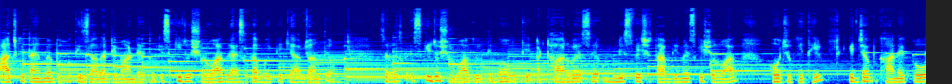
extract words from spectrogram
आज के टाइम में बहुत ही ज़्यादा डिमांड है। तो इसकी जो शुरुआत गैस कब हुई थी, क्या आप जानते हो? सर इसकी जो शुरुआत हुई थी वह हुई थी अठारहवें से उन्नीसवीं शताब्दी में इसकी शुरुआत हो चुकी थी कि जब खाने को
